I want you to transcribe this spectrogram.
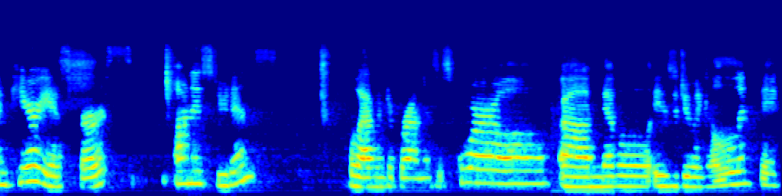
Imperius Curse on his students. Lavender Brown is a squirrel. Um, Neville is doing Olympic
